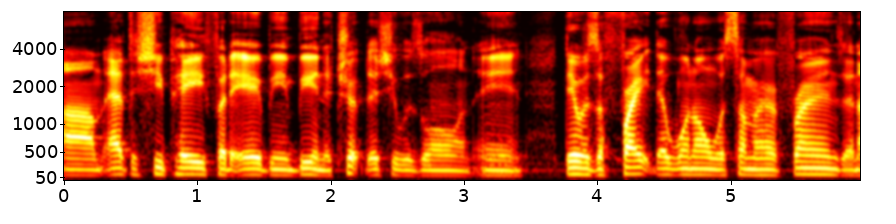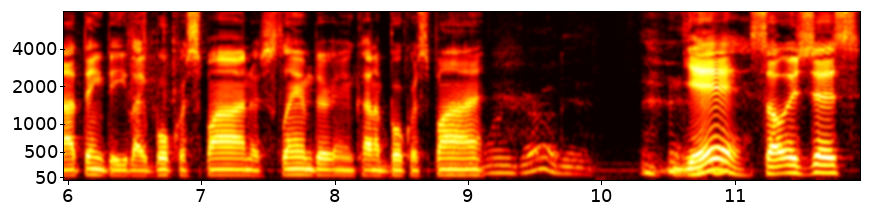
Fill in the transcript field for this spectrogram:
um, after she paid for the Airbnb and the trip that she was on. And there was a fight that went on with some of her friends, and I think they like broke her spine or slammed her and kind of broke her spine. one girl did. yeah, so it's just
